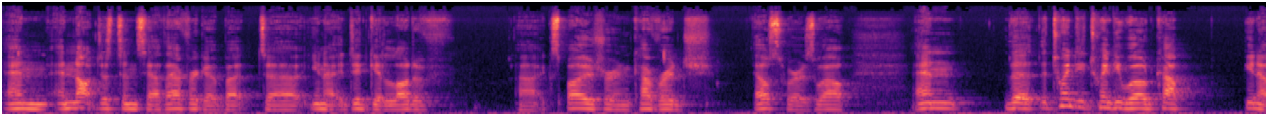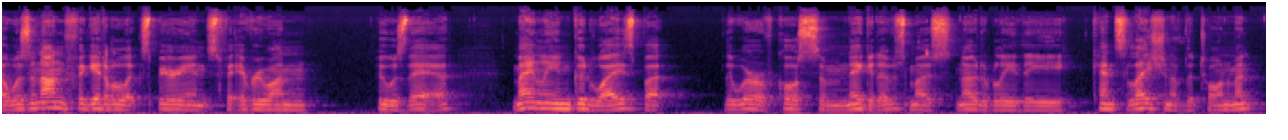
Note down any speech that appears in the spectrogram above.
and and not just in South Africa, but uh, you know it did get a lot of uh, exposure and coverage elsewhere as well. And the the 2020 World Cup, you know, was an unforgettable experience for everyone who was there, mainly in good ways, but there were of course some negatives, most notably the cancellation of the tournament.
